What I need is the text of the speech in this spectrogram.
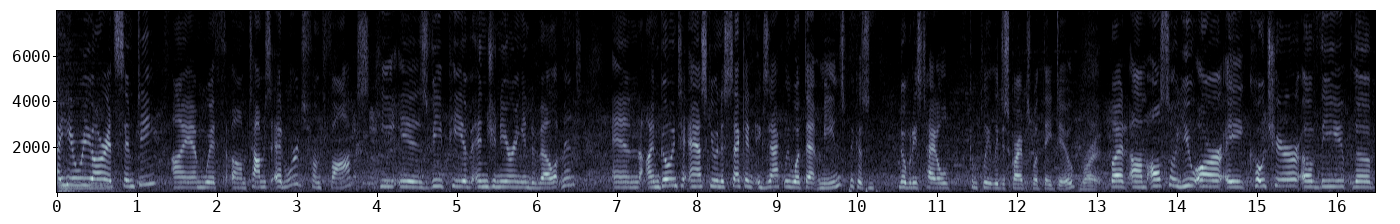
Hi, here we are at SMPTE. I am with um, Thomas Edwards from Fox. He is VP of Engineering and Development, and I'm going to ask you in a second exactly what that means because nobody's title completely describes what they do. Right. But um, also, you are a co-chair of the the,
